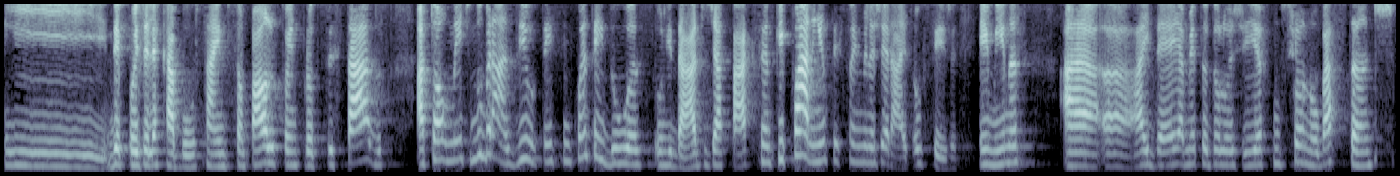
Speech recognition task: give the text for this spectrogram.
e depois ele acabou saindo de São Paulo e foi indo para outros estados, Atualmente, no Brasil, tem 52 unidades de APAC, sendo que 40 estão em Minas Gerais. Ou seja, em Minas, a, a, a ideia, a metodologia funcionou bastante.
